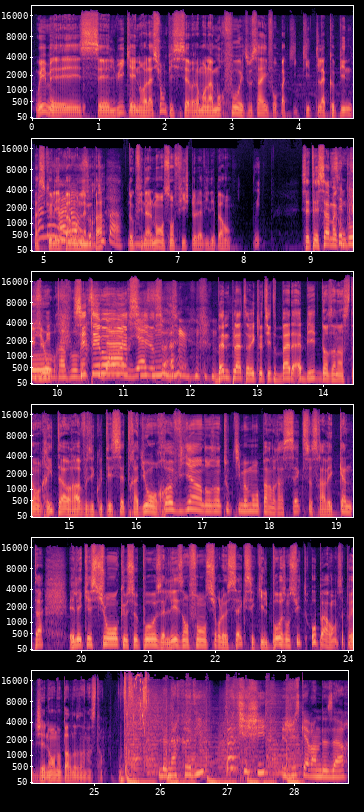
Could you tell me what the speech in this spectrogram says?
Oui, mais c'est lui qui a une relation, puis si c'est vraiment l'amour fou et tout ça, il faut pas qu'il quitte la copine parce que les ah parents ne l'aiment pas. pas. Donc finalement, on s'en fiche de la vie des parents. C'était ça ma conclusion. beau, bravo. C'était bon, merci. yes. Ben Platt avec le titre Bad Habit. Dans un instant, Rita Ora. Vous écoutez cette radio. On revient dans un tout petit moment. On parlera sexe. Ce sera avec Kanta. Et les questions que se posent les enfants sur le sexe et qu'ils posent ensuite aux parents. Ça peut être gênant. On en parle dans un instant. Le mercredi, pas de chichi jusqu'à 22h.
